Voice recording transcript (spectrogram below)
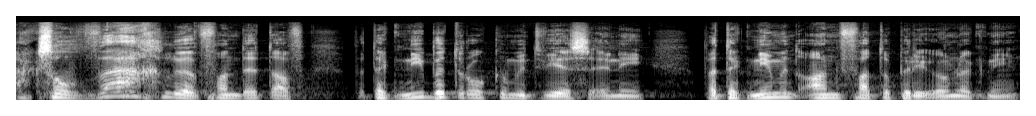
Ek sal wegloop van dit af wat ek nie betrokke moet wees in nie, wat ek nie moet aanvat op hierdie oomblik nie.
